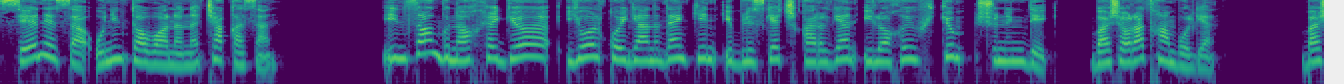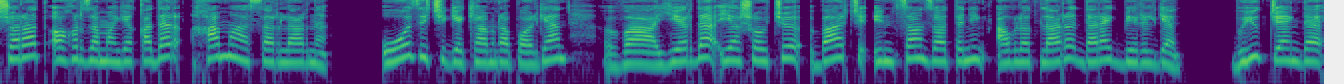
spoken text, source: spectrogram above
Sen esa uning tovonini chaqasan. Inson gunohiga yo'l qo'yganidan keyin iblisga chiqarilgan ilohiy hukm shuningdek bashorat ham bo'lgan. Bashorat oxir zamonga qadar hamma asarlarni o'z ichiga kamrab olgan va yerda yashovchi barcha inson zotining avlodlari darak berilgan buyuk jangda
